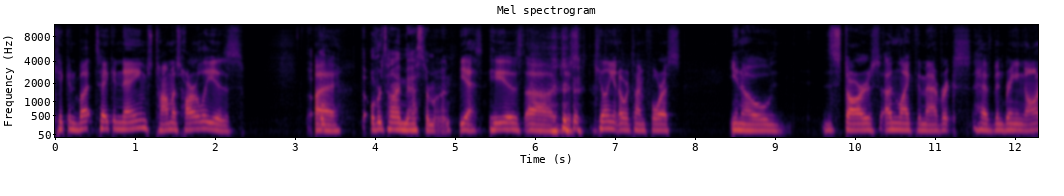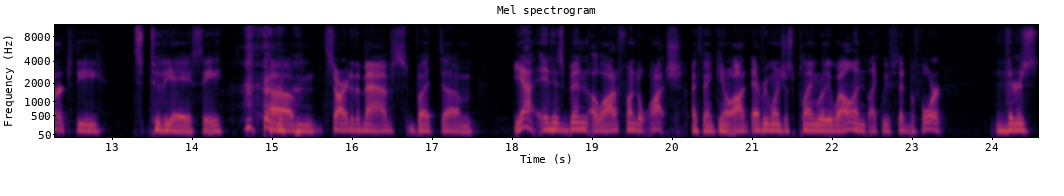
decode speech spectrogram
kicking butt, taking names. Thomas Harley is. Oh. Uh, The overtime mastermind. Yes, he is uh, just killing it overtime for us. You know, the Stars, unlike the Mavericks, have been bringing honor to the to the AAC. Um, sorry to the Mavs, but um, yeah, it has been a lot of fun to watch. I think you know everyone's just playing really well, and like we've said before, there's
